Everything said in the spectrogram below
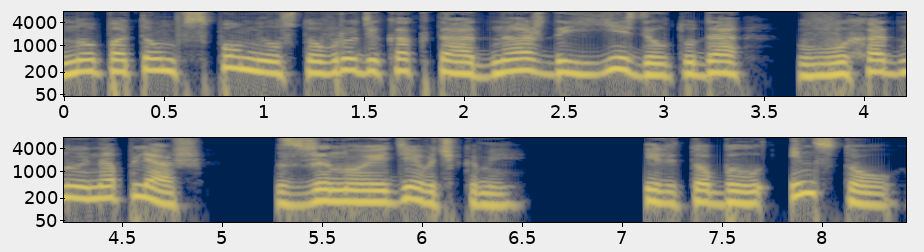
Но потом вспомнил, что вроде как-то однажды ездил туда в выходной на пляж с женой и девочками. Или то был Инстоу?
